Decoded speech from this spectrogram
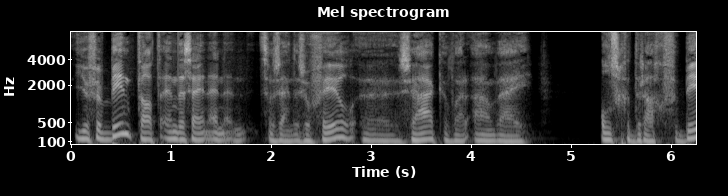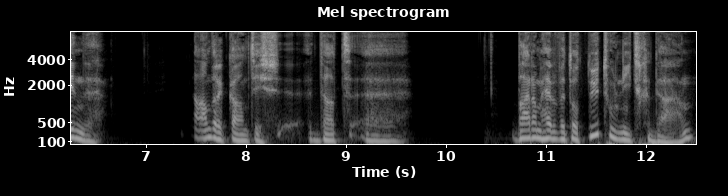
je verbindt dat en, er zijn, en, en zo zijn er zoveel eh, zaken waaraan wij ons gedrag verbinden. De andere kant is dat. eh, waarom hebben we tot nu toe niet gedaan?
